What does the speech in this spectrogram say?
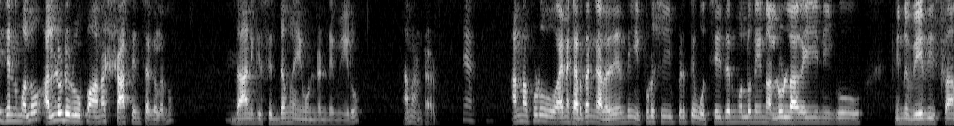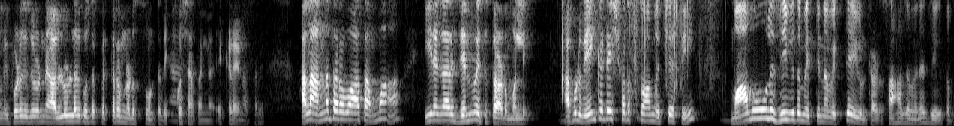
జన్మలో అల్లుడి రూపాన శాసించగలను దానికి సిద్ధమై ఉండండి మీరు అని అంటాడు. అన్నప్పుడు ఆయనకు అర్థం కాదు అదేంటి ఇప్పుడు చీ- పెడితే వచ్చే జన్మలో నేను అల్లుళ్ళలాగా అయ్యి నీకు నిన్ను వేధిస్తాను. ఇప్పుడు చూడండి అల్లుళ్ళది కొంచెం పెత్తనం నడుస్తూ ఉంటుంది ఎక్కువ శాతంగా ఎక్కడైనా సరే. అలా అన్న తర్వాత అమ్మ ఈయన గారి జన్మ ఎత్తుతాడు మళ్ళీ. అప్పుడు వెంకటేశ్వర స్వామి వచ్చేసి మామూలు జీవితం ఎత్తిన వ్యక్తి అయి ఉంటాడు సహజమైన జీవితం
